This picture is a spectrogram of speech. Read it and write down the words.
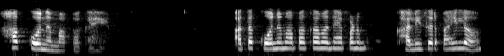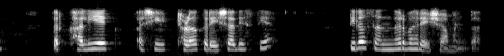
हा कोनमापक आहे. आता कोनमापकामध्ये आपण खाली जर पाहिलं तर खाली एक अशी ठळक रेषा दिसते तिला संदर्भ रेषा म्हणतात.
